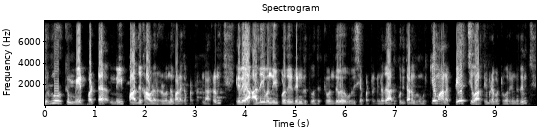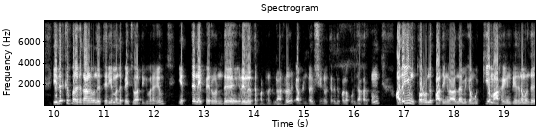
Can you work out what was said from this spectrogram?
இருநூறுக்கும் மேற்பட்ட மெய் பாதுகாவலர்கள் வந்து வழங்கப்பட்டிருக்கிறார்கள் எனவே அதை வந்து இப்பொழுது இடைநிறுத்துவதற்கு வந்து உறுதி செய்யப்பட்டிருக்கின்றது. அது குறித்தான மிக முக்கியமான பேச்சுவார்த்தை விடப்பட்டு வருகின்றது. இதற்கு பிறகுதான் வந்து தெரியும் அந்த பேச்சுவார்த்தைக்கு பிறகு எத்தனை பேர் வந்து இடைநிறுத்தப்பட்டிருக்கிறார்கள் அப்படின்ற விஷயங்கள் தெரிந்து கொள்ளக்கூடியதாக இருக்கும். அதையும் தொடர்ந்து பாத்தீங்களா மிக முக்கியமாக இன்றைய தினம் வந்து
